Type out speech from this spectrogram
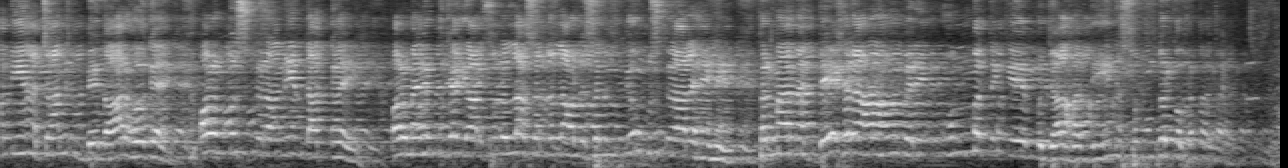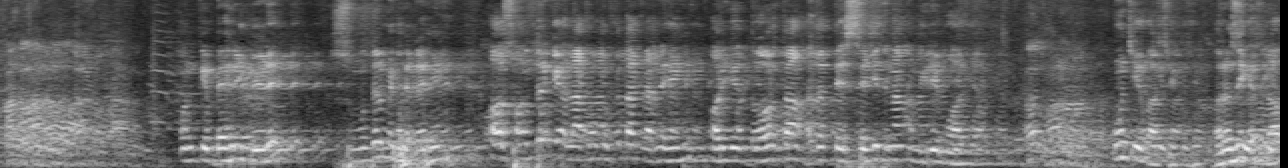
फरमाती हैं, अचानक बेदार हो गए और मुस्कुराने लग गए। और मैंने पूछा, या रसूलुल्लाह सल्लल्लाहु अलैहि वसल्लम, क्यों मुस्कुरा रहे हैं? फरमाया, मैं देख रहा हूँ, मेरी उम्मत के मुजाहिदीन समुद्र को फतह कर उनके बहरी बेड़े समुद्र में फिर रहे हैं और समुद्र के इलाकों को फतह कर रहे हैं और ये दौर था हज़रत सैयदना अमीर मुआविया। ऊँची आवाज़ से रज़ी अल्लाह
